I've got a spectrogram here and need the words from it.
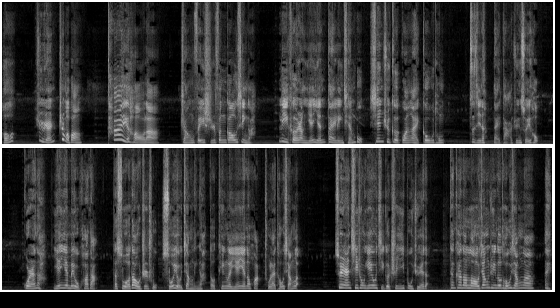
哦，居然这么棒，太好了！张飞十分高兴啊，立刻让严颜带领前部先去各关隘沟通，自己呢带大军随后。果然呐，严颜没有夸大，他所到之处，所有将领啊都听了严颜的话，出来投降了。虽然其中也有几个迟疑不决的，但看到老将军都投降了，哎，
